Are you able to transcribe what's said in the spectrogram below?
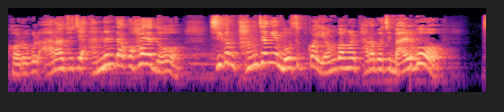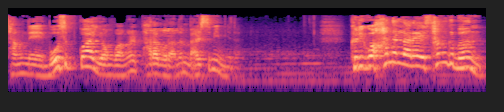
거룩을 알아주지 않는다고 하여도 지금 당장의 모습과 영광을 바라보지 말고 장래의 모습과 영광을 바라보라는 말씀입니다. 그리고 하늘나라의 상급은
